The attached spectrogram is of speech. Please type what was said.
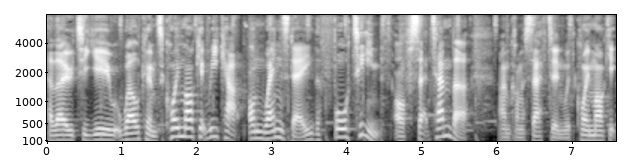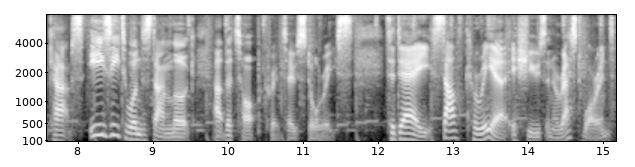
Hello to you. Welcome to Coin Market Recap on Wednesday, the 14th of September. I'm Connor Sefton with Coin Market Cap's easy to understand look at the top crypto stories. Today, South Korea issues an arrest warrant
